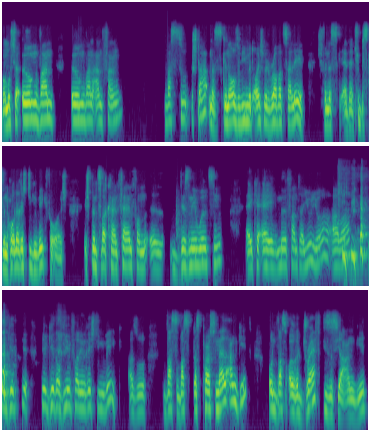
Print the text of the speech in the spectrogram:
Man muss ja irgendwann, irgendwann anfangen, was zu starten. Das ist genauso wie mit euch, mit Robert Saleh. Ich finde, äh, der Typ ist genau der richtige Weg für euch. Ich bin zwar kein Fan von äh, Disney Wilson, aka Milf Hunter Junior, aber ihr, geht, ihr, ihr, geht, auf jeden Fall den richtigen Weg. Also was, was das Personal angeht und was eure Draft dieses Jahr angeht,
